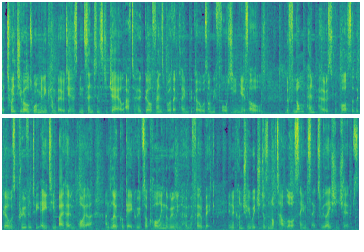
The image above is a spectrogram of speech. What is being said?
A 20-year-old woman in Cambodia has been sentenced to jail after her girlfriend's brother claimed the girl was only 14 years old. The Phnom Penh Post reports that the girl was proven to be 18 by her employer and local gay groups are calling the ruling homophobic, in a country which does not outlaw same-sex relationships.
